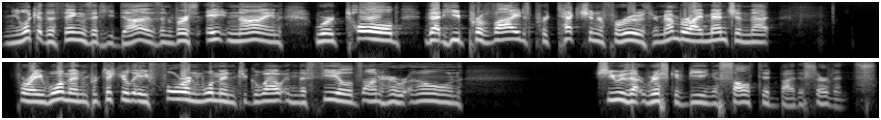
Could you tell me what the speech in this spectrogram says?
When you look at the things that he does, in verse 8 and 9, we're told that he provides protection for Ruth. Remember, I mentioned that for a woman, particularly a foreign woman, to go out in the fields on her own, she was at risk of being assaulted by the servants.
